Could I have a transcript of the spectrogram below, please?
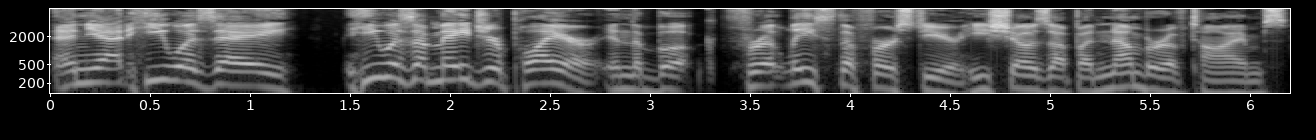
And yet he was a he was a major player in the book for at least the first year. He shows up a number of times.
